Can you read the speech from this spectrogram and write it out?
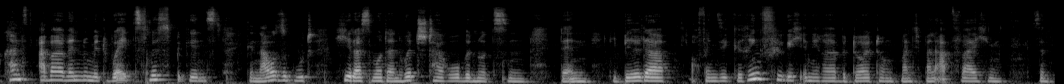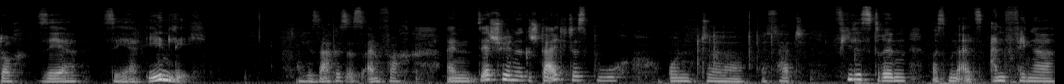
Du kannst aber, wenn du mit Wade Smith beginnst, genauso gut hier das Modern Witch Tarot benutzen, denn die Bilder, auch wenn sie geringfügig in ihrer Bedeutung manchmal abweichen, sind doch sehr, sehr ähnlich. Wie gesagt, es ist einfach ein sehr schön gestaltetes Buch und äh, es hat vieles drin, was man als Anfänger,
